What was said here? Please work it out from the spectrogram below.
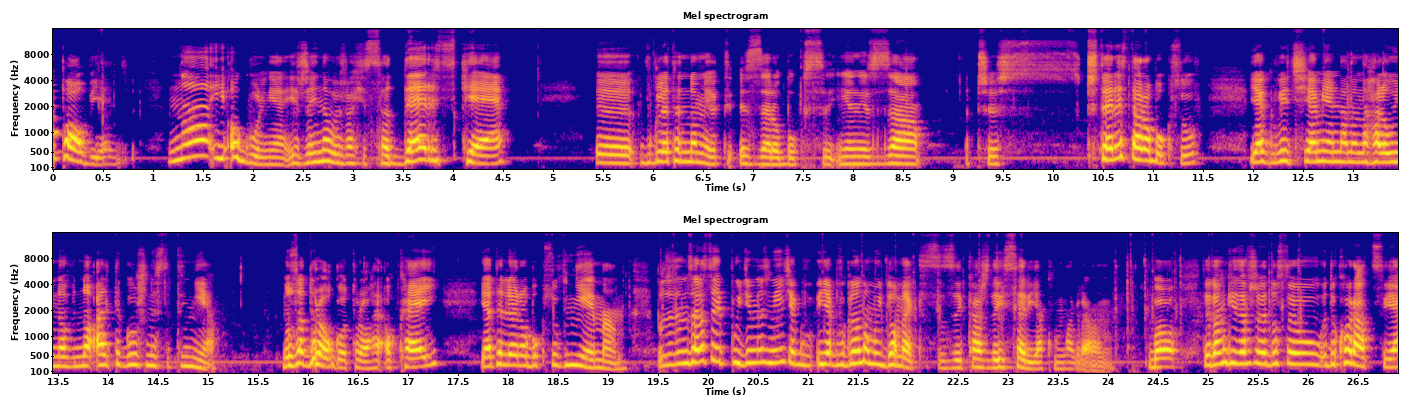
zapowiedź. No i ogólnie, jeżeli na łyżwach jest saderskie, yy, w ogóle ten domek jest za robuxy i on jest za czy, 400 robuxów. Jak wiecie, ja miałem na, na Halloweenowy, no ale tego już niestety nie. No za drogo trochę, okej? Ja tyle robuxów nie mam. Poza tym zaraz sobie pójdziemy zmienić, jak, jak wygląda mój domek z, z każdej serii, jaką nagrałem. Bo te domki zawsze dostają dekoracje.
